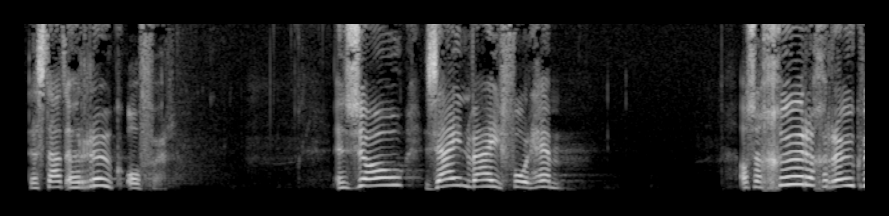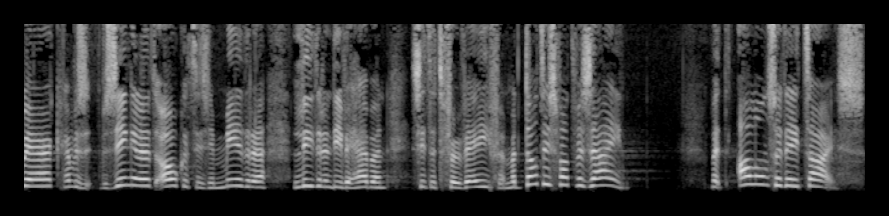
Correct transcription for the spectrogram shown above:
daar staat een reukoffer. En zo zijn wij voor Hem. Als een geurig reukwerk. We zingen het ook, het is in meerdere liederen die we hebben, zit het verweven. Maar dat is wat we zijn. Met al onze details.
